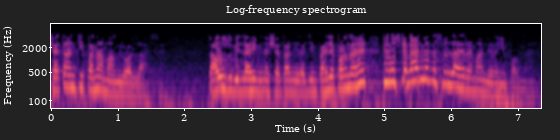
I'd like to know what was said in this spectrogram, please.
شیطان کی پناہ مانگ لو اللہ سے۔ تو اعوذ باللہ من الشیطان الرجیم پہلے پڑھنا ہے، پھر اس کے بعد میں بسم اللہ الرحمن الرحیم پڑھنا ہے۔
